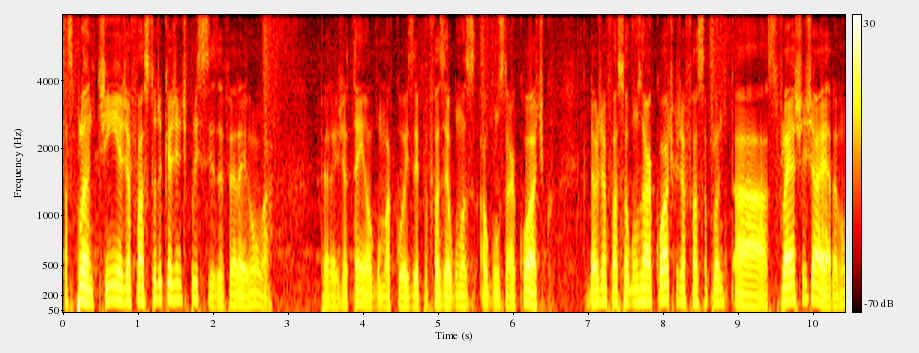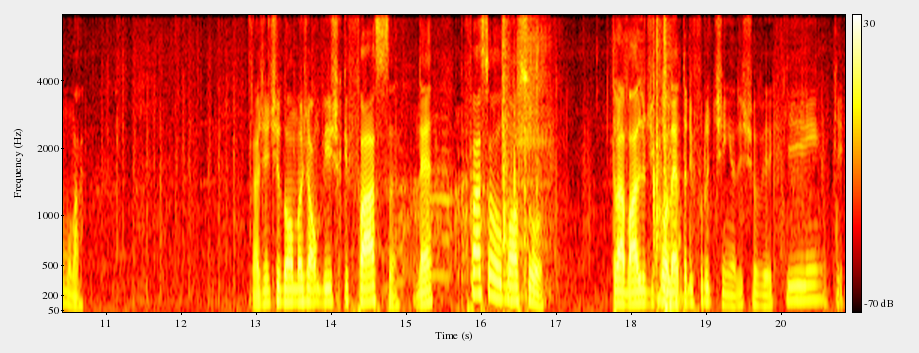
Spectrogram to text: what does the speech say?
As plantinhas, já faço tudo que a gente precisa. Pera aí, vamos lá. Pera aí, já tem alguma coisa aí pra fazer algumas, alguns narcóticos? Que daí eu já faço alguns narcóticos, já faço as flechas e já era. Vamos lá. A gente doma já um bicho que faça, né? Que faça o nosso trabalho de coleta de frutinha. Deixa eu ver aqui. Aqui.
